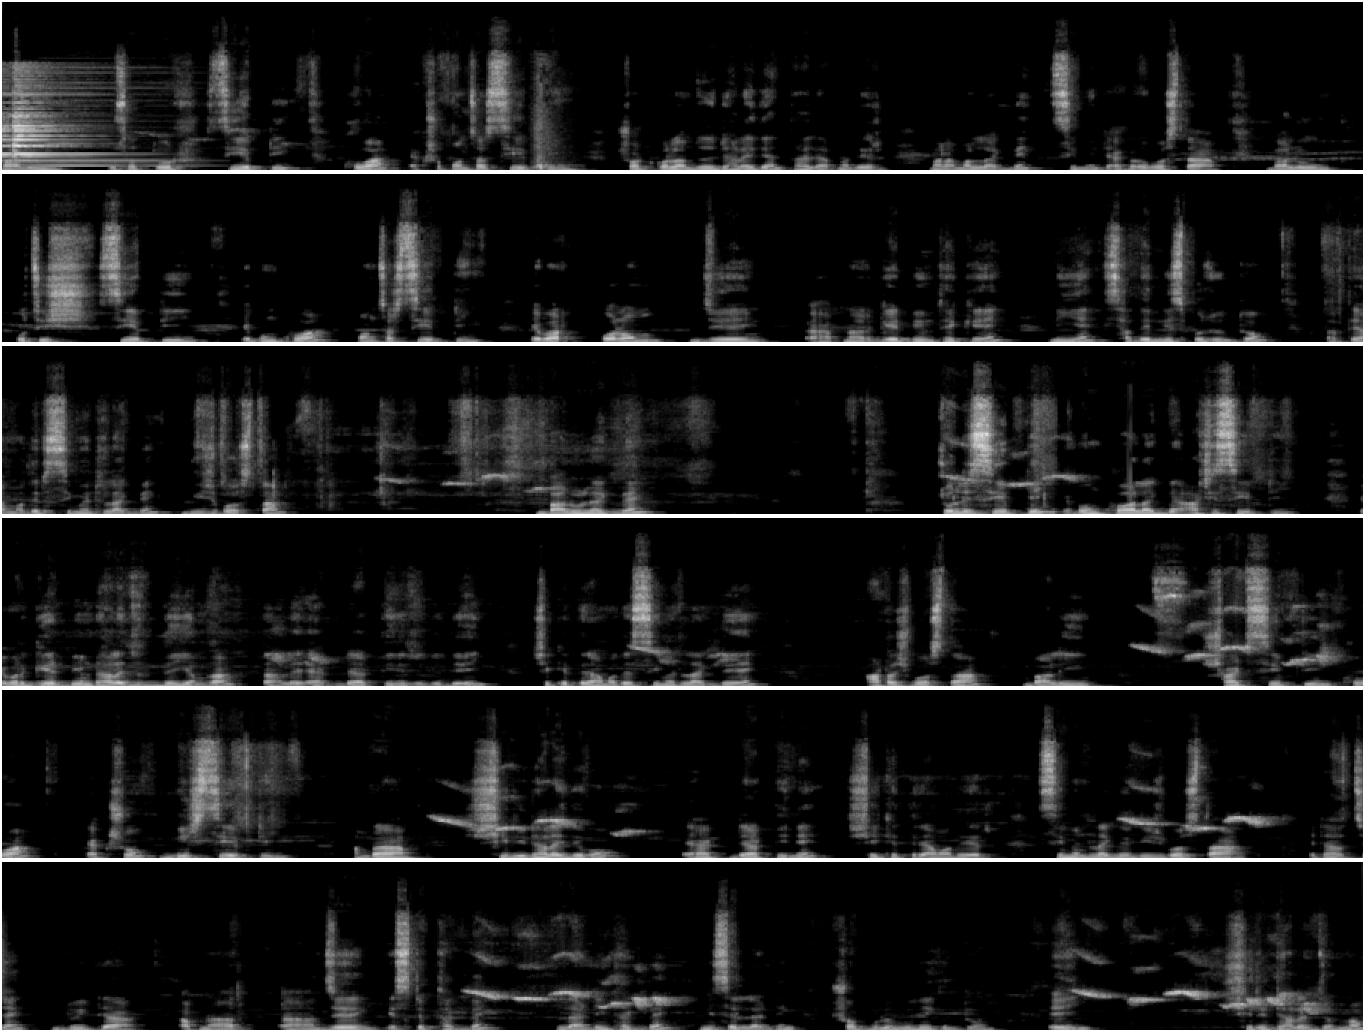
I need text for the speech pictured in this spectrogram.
বালি পঁচাত্তর সিএফটি খোয়া একশো পঞ্চাশ সিএফটি শর্ট কলাম যদি ঢালাই দেন, তাহলে আপনাদের মালামাল লাগবে। সিমেন্ট এগারো বস্তা, বালু পঁচিশ সিএফটি এবং খোয়া পঞ্চাশ সিএফটি এবার কলম যে, আপনার গেট বিম থেকে নিয়ে ছাদের নিচ পর্যন্ত, তাতে আমাদের সিমেন্ট লাগবে, বিশ বস্তা। বালু লাগবে চল্লিশ সিএফটি এবং খোয়া লাগবে আশি সিএফটি এবার গেট বিম ঢালে যদি দেই আমরা, তাহলে এক দেড় তিনে যদি দেই, সেক্ষেত্রে আমাদের সিমেন্ট লাগবে আঠাশ বস্তা, বালি ষাট সিএফটি খোয়া একশো বিশ সিএফটি আমরা সিঁড়ি ঢালাই দেব এক দেড় তিনে, সেক্ষেত্রে আমাদের সিমেন্ট লাগবে বিশ বস্তা। এটা হচ্ছে দুইটা আপনার যে স্টেপ থাকবে ল্যান্ডিং থাকবে, নিচের ল্যান্ডিং সবগুলো মিলিয়ে কিন্তু এই সিঁড়ির ঢালের জন্য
